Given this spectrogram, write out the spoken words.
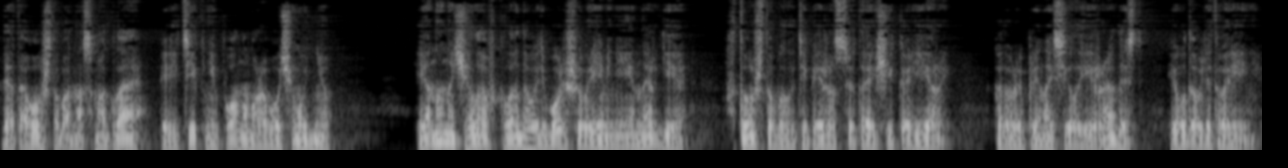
для того, чтобы она смогла перейти к неполному рабочему дню. И она начала вкладывать больше времени и энергии в то, что было теперь расцветающей карьерой, которая приносила ей радость и удовлетворение.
